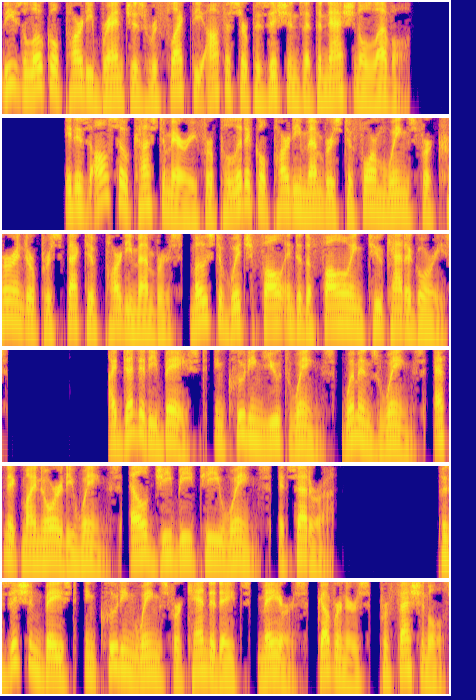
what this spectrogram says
These local party branches reflect the officer positions at the national level. It is also customary for political party members to form wings for current or prospective party members, most of which fall into the following two categories Identity-based, including youth wings, women's wings, ethnic minority wings, LGBT wings, etc. Position-based, including wings for candidates, mayors, governors, professionals,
